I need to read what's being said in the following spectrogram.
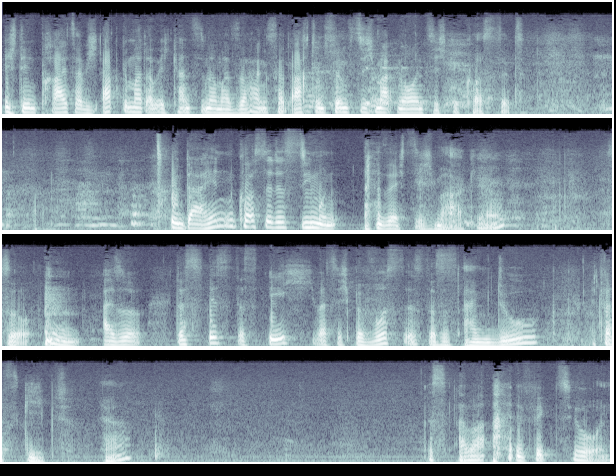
ich den Preis habe ich abgemacht, aber ich kann es dir nochmal sagen, es hat 58,90 Mark gekostet. Und da hinten kostet es 67 Mark. Ja? So, also das ist das Ich, was sich bewusst ist, dass es einem Du etwas gibt. Ja? Ist aber eine Fiktion.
